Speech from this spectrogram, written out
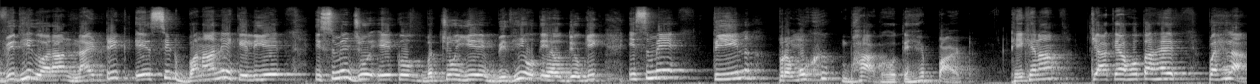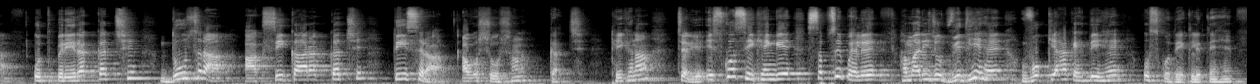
विधि द्वारा नाइट्रिक एसिड बनाने के लिए इसमें जो एक बच्चों, ये विधि होती है औद्योगिक, इसमें तीन प्रमुख भाग होते हैं पार्ट ठीक है ना? क्या क्या होता है? पहला, उत्प्रेरक कक्ष, दूसरा आक्सीकारक कक्ष, तीसरा, अवशोषण कक्ष। ठीक है ना? चलिए, इसको सीखेंगे। सबसे पहले हमारी जो विधि है, वो क्या कहती है, उसको देख लेते हैं।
